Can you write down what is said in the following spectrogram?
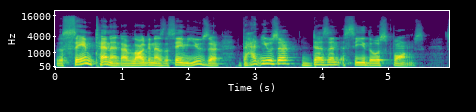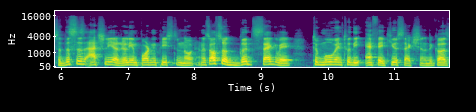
the same tenant, I've logged in as the same user, that user doesn't see those forms. So this is actually a really important piece to note. And it's also a good segue to move into the FAQ section because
